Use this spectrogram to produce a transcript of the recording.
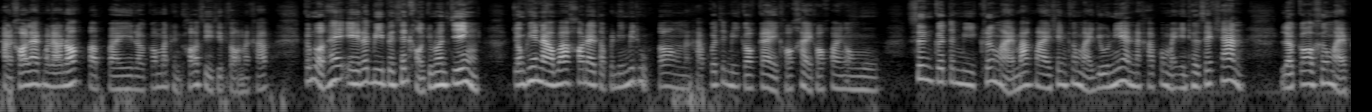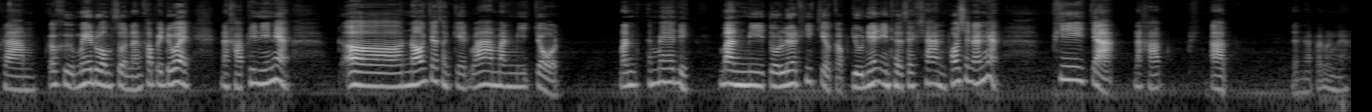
ผ่านข้อแรกมาแล้วเนาะต่อไปเราก็มาถึงข้อ 42 นะครับกำหนดให้ A และ B เป็นเซตของจำนวนจริง จงพิจารณาว่าข้อใดต่อไปนี้ไม่ถูกต้องนะครับ ก็จะมีกอไก่ขอไข่ขอควายงองู ซึ่งก็จะมีเครื่องหมายมากมายเช่นเครื่องหมายยูเนียนนะครับเครื่องหมาย intersection แล้วก็เครื่องหมายพรามก็คือไม่รวมส่วนนั้นเข้าไปด้วยนะครับ ทีนี้เนี่ย เอ่อน้องจะสังเกตว่ามันมีโจทย์ มันไม่ใช่ดิ มันมีตัวเลือกที่เกี่ยวกับ union intersection เพราะฉะนั้นเนี่ย พี่จะนะครับอ่าเดี๋ยวนะแป๊บนึงนะ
